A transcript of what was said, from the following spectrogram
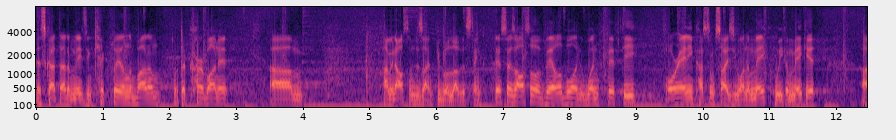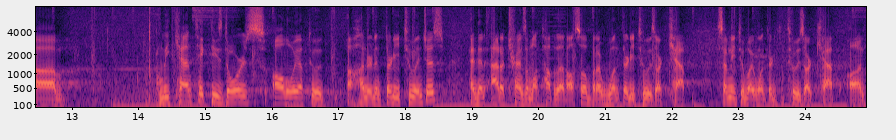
It's got that amazing kick plate on the bottom with the curb on it. Um, I mean, awesome design. People love this thing. This is also available in 150 or any custom size you want to make. We can make it. Um, we can take these doors all the way up to 132 inches and then add a transom on top of that also, but our 132 is our cap. 72 by 132 is our cap on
